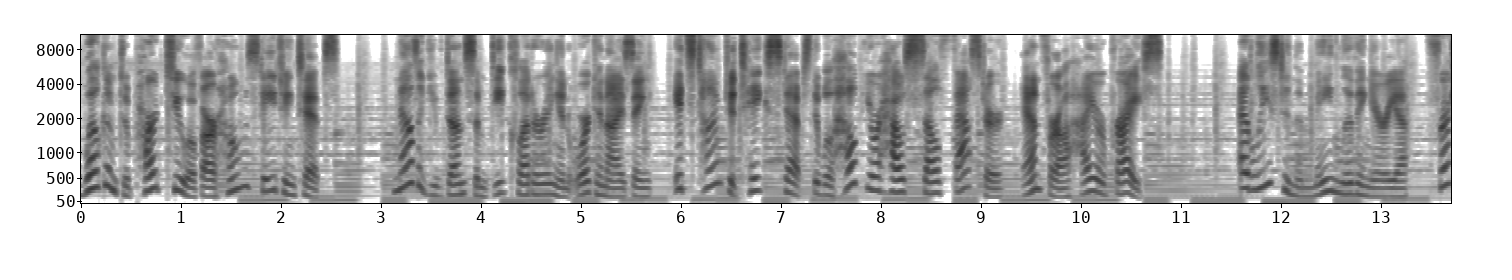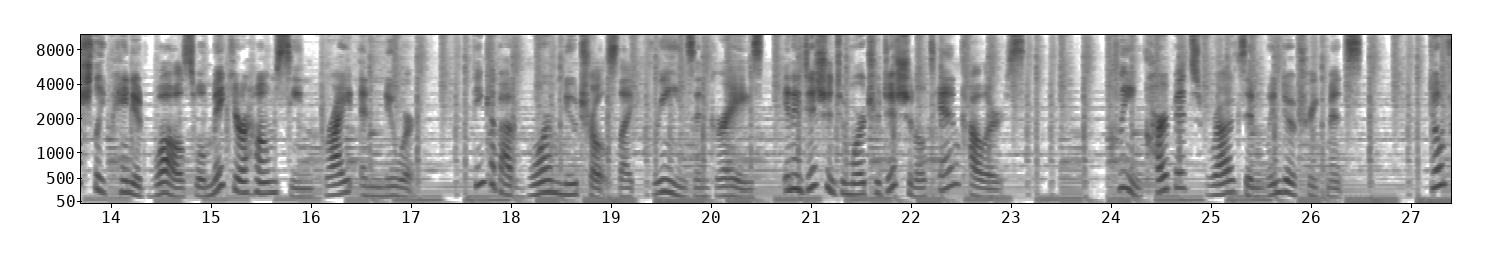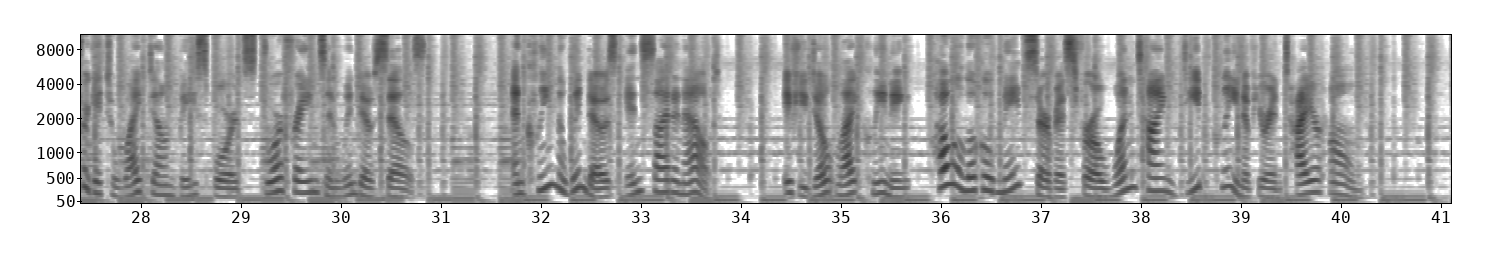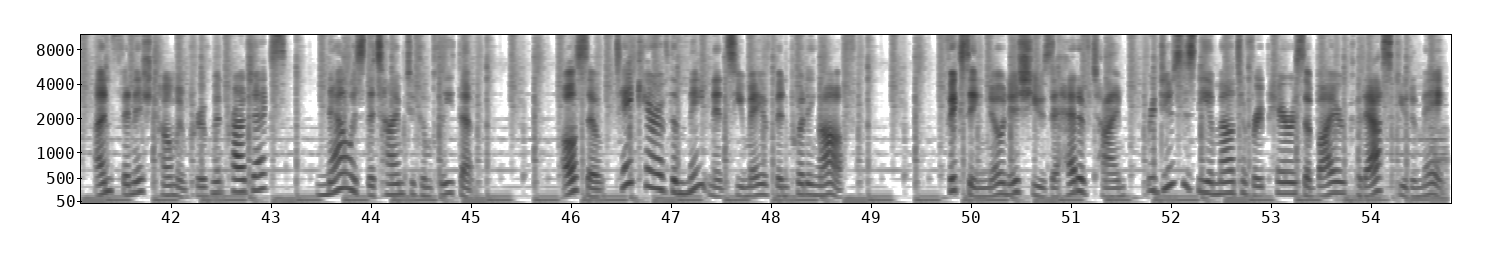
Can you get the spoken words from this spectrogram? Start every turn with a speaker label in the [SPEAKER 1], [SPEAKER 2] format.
[SPEAKER 1] Welcome to part two of our home staging tips. Now that you've done some decluttering and organizing, it's time to take steps that will help your house sell faster and for a higher price. At least in the main living area, freshly painted walls will make your home seem bright and newer. Think about warm neutrals like greens and grays, in addition to more traditional tan colors. Clean carpets, rugs, and window treatments. Don't forget to wipe down baseboards, door frames, and window sills. And clean the windows inside and out. If you don't like cleaning, call a local maid service for a one time deep clean of your entire home. Unfinished home improvement projects? Now is the time to complete them. Also, take care of the maintenance you may have been putting off. Fixing known issues ahead of time reduces the amount of repairs a buyer could ask you to make.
